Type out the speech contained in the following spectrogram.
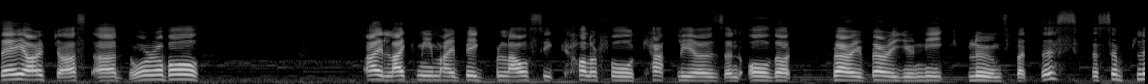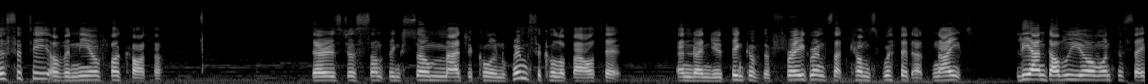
They are just adorable. I like me my big blousy colorful cattleyas and all the very, very unique blooms. But this, the simplicity of a neofalcata, there is just something so magical and whimsical about it. And when you think of the fragrance that comes with it at night, Leanne W., I want to say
